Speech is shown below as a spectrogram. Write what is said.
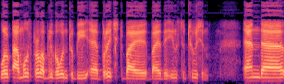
will, are most probably going to be uh, breached by, by the institution. And uh,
